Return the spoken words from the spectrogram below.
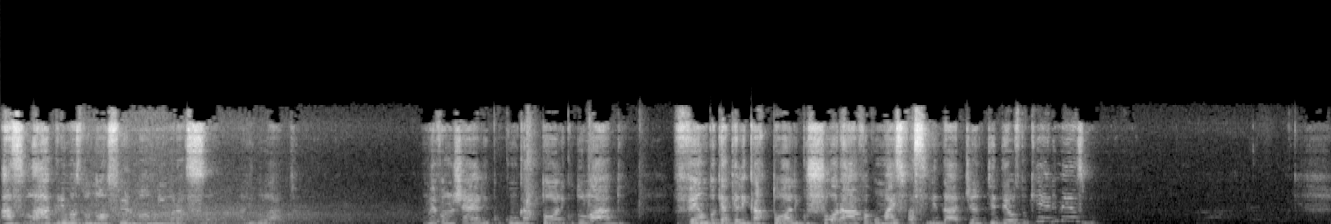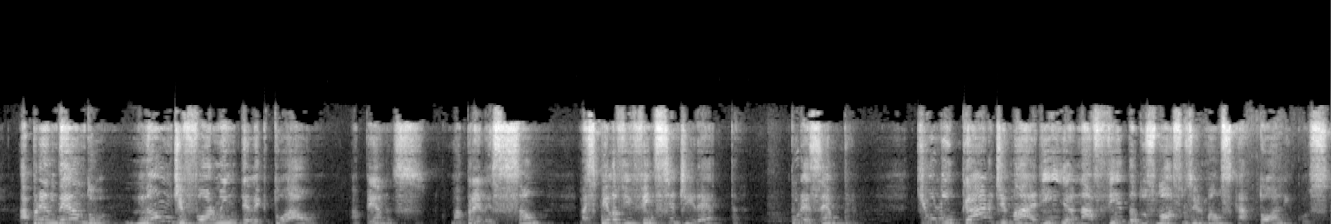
as lágrimas do nosso irmão em oração, ali do lado um evangélico com um católico do lado, vendo que aquele católico chorava com mais facilidade diante de Deus do que ele mesmo. Aprendendo não de forma intelectual apenas, uma preleção, mas pela vivência direta. Por exemplo, que o lugar de Maria na vida dos nossos irmãos católicos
